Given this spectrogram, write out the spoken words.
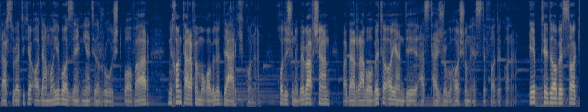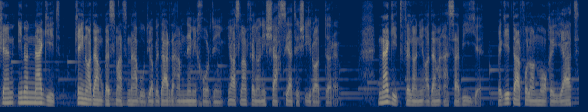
در صورتی که آدمای با ذهنیت رشد باور می‌خوان طرف مقابل رو درک کنن خودشونو ببخشن و در روابط آینده از تجربه هاشون استفاده کنن ابتدا به ساکن اینو نگید که این آدم قسمت نبود یا به درد هم نمیخوردیم یا اصلا فلانی شخصیتش ایراد داره. نگید فلانی آدم عصبیه. بگید در فلان موقعیت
